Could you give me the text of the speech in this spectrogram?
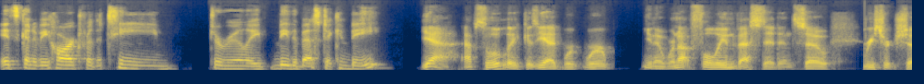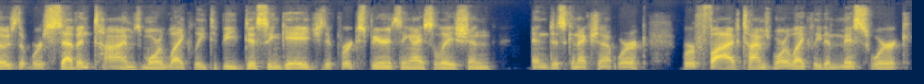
it's going to be hard for the team to really be the best it can be. Yeah, absolutely. Because yeah, we're we're you know we're not fully invested, and so research shows that we're seven times more likely to be disengaged if we're experiencing isolation and disconnection at work. We're five times more likely to miss work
